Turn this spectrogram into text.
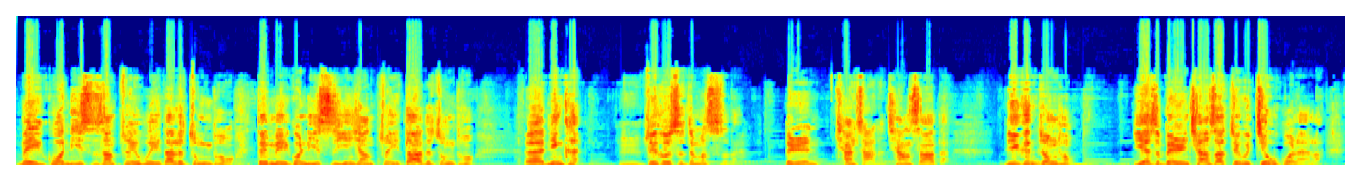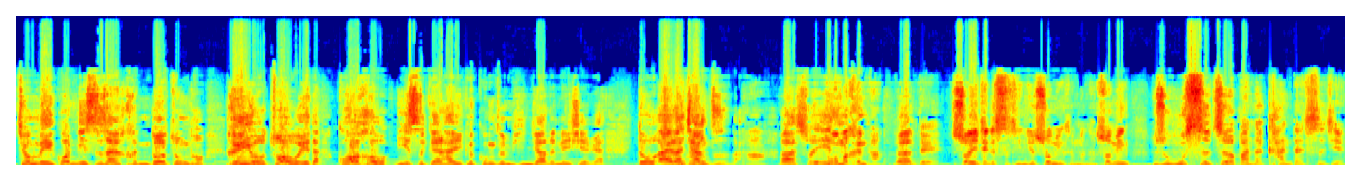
美国历史上最伟大的总统，对美国历史影响最大的总统，呃，林肯，嗯，最后是怎么死的？被人枪杀的。枪杀的。里根总统也是被人枪杀，最后救过来了。就美国历史上很多总统很有作为的，过后历史给他一个公正评价的那些人，都挨了枪子的啊啊！所以多么恨他！呃，对，所以这个事情就说明什么呢？说明如是这般的看待世界，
